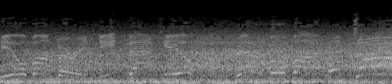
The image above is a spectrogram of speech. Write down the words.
Teal Bunbury. Neat back heel. Better move by Mukhtar.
